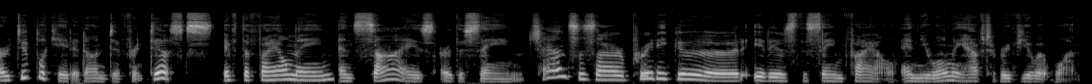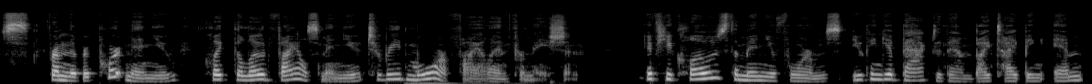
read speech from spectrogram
are duplicated on different disks. If the file name and size are the same, chances are pretty good it is the same file and you only have to review it once. From the Report menu, click the Load Files menu to read more file information. If you close the menu forms, you can get back to them by typing MEN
